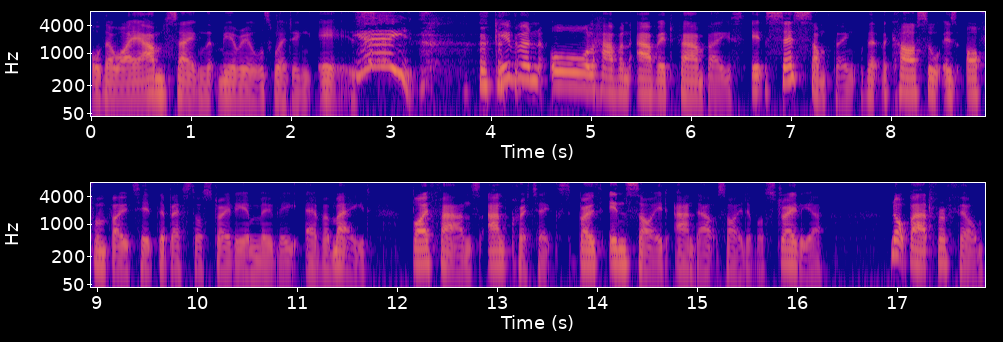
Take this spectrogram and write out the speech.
although I am saying that Muriel's Wedding is, Yay! Given all have an avid fan base, it says something that The Castle is often voted the best Australian movie ever made by fans and critics, both inside and outside of Australia. Not bad for a film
